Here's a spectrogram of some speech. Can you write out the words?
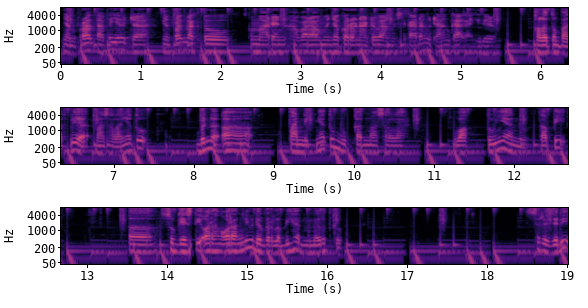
nyemprot tapi ya udah nyemprot waktu kemarin awal-awal muncul corona doang. Sekarang udah enggak kayak gitu loh. Kalau tempatku ya masalahnya tuh bener eh, paniknya tuh bukan masalah waktunya loh tapi eh, sugesti orang-orang ini udah berlebihan menurutku. Serius jadi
